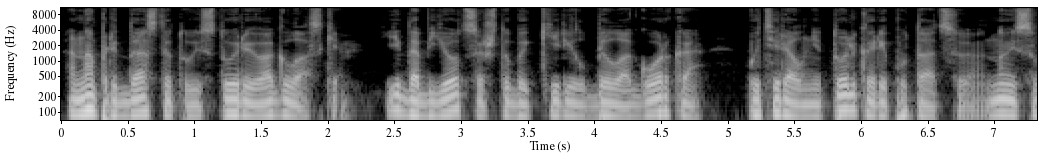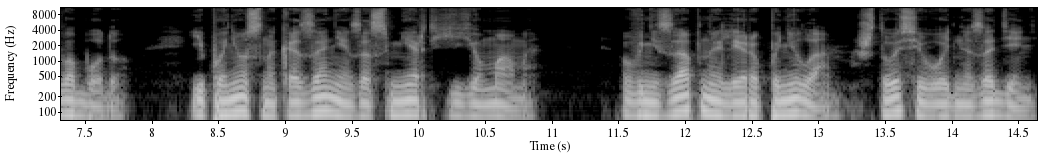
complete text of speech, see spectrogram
Она придаст эту историю огласке и добьется, чтобы Кирилл Белогорка потерял не только репутацию, но и свободу и понес наказание за смерть ее мамы. Внезапно Лера поняла, что сегодня за день.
